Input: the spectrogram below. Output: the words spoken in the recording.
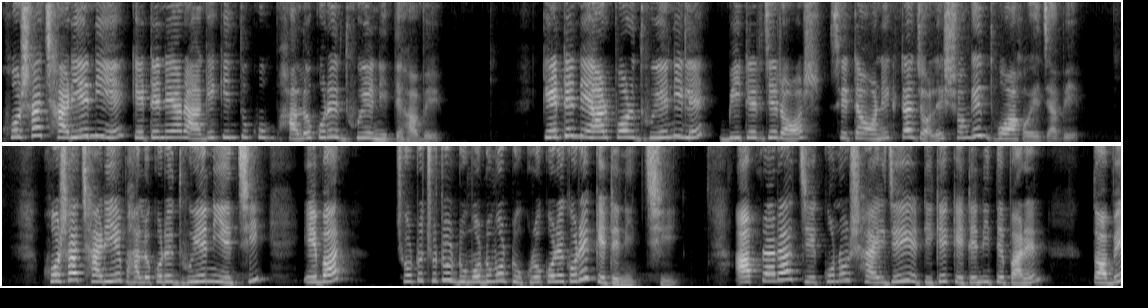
খোসা ছাড়িয়ে নিয়ে কেটে নেওয়ার আগে কিন্তু খুব ভালো করে ধুয়ে নিতে হবে। কেটে নেওয়ার পর ধুয়ে নিলে বিটের যে রস, সেটা অনেকটা জলের সঙ্গে ধোয়া হয়ে যাবে। খোসা ছাড়িয়ে ভালো করে ধুয়ে নিয়েছি। এবার ছোট ছোট ডুমো ডুমো টুকরো করে করে কেটে নিচ্ছি। আপনারা যে কোনো সাইজেই এটিকে কেটে নিতে পারেন, তবে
